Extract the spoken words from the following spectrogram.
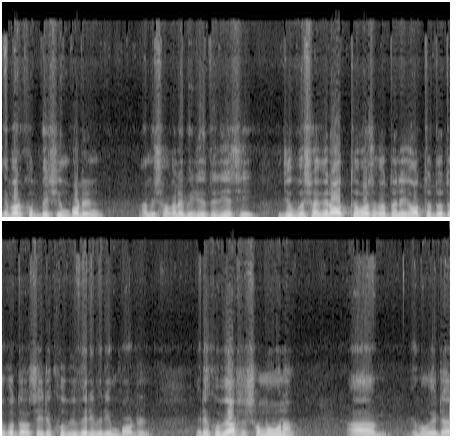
এবার খুব বেশি ইম্পর্টেন্ট আমি সকালে ভিডিওতে দিয়েছি যে উপসর্গের অর্থবাচকতা নেই অর্থ দ্যোতকতা আছে এটা খুবই ভেরি ভেরি ইম্পর্টেন্ট এটা খুবই আসার সম্ভাবনা এবং এটা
